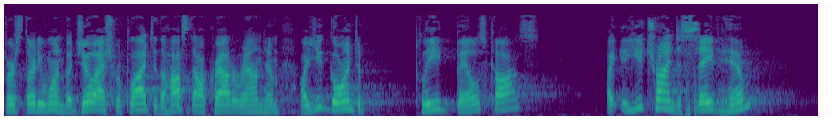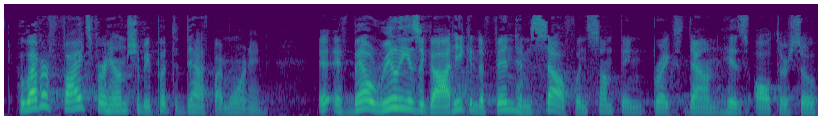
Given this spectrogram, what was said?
Verse 31 But Joash replied to the hostile crowd around him, Are you going to plead Baal's cause? Are you trying to save him? Whoever fights for him shall be put to death by morning. If Baal really is a god, he can defend himself when something breaks down his altar. So,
